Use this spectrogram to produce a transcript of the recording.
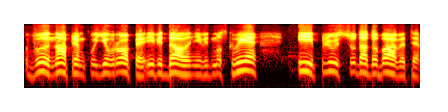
в напрямку Європи і віддалені від Москви, і плюс сюди додати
